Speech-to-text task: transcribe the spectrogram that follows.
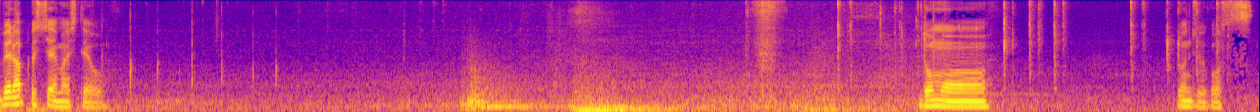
ベルアップしちゃいましたよ。どうもー。45っす。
